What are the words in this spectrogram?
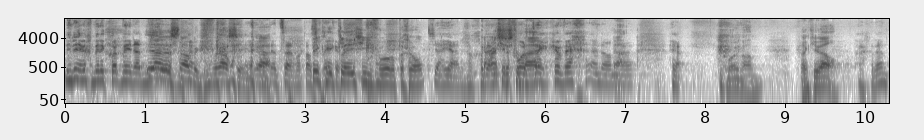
die neem ik binnenkort mee naar het Ja, dat snap ik. Een verrassing. Ja. dat uh, wordt Picknickkleedje voor op de grond. Ja, ja, dus een gordijntje ervoor erbij. trek ik hem weg. En dan, Ja. eh, ja. Mooi man. Dankjewel. Graag gedaan.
